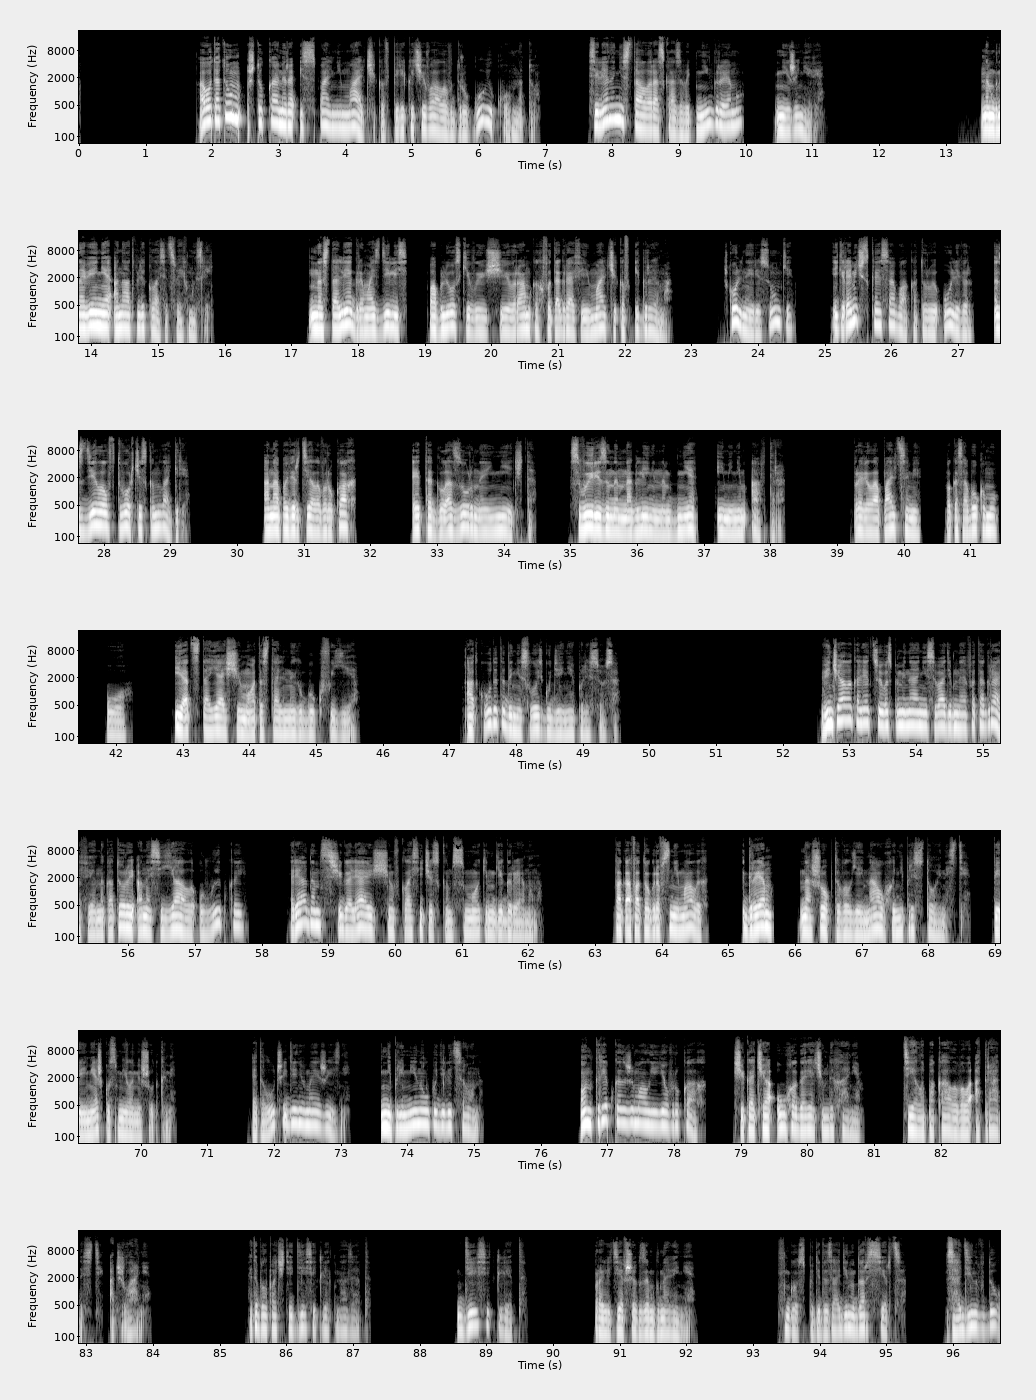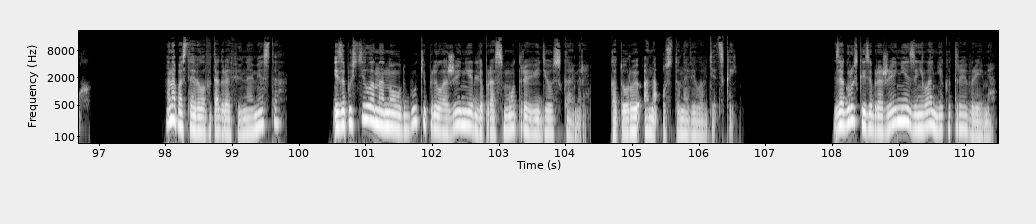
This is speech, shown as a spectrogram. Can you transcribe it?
А вот о том, что камера из спальни мальчиков перекочевала в другую комнату, Селена не стала рассказывать ни Грэму, ни Женеве. На мгновение она отвлеклась от своих мыслей. На столе громоздились поблескивающие в рамках фотографии мальчиков и Грэма, школьные рисунки и керамическая сова, которую Оливер сделал в творческом лагере. Она повертела в руках это глазурное нечто с вырезанным на глиняном дне именем автора. Провела пальцами по кособокому «О» и отстоящему от остальных букв «Е». Откуда-то донеслось гудение пылесоса. Венчала коллекцию воспоминаний свадебная фотография, на которой она сияла улыбкой рядом с щеголяющим в классическом смокинге Грэмом. Пока фотограф снимал их, Грэм нашептывал ей на ухо непристойности, перемешку с милыми шутками. «Это лучший день в моей жизни», — не приминул поделиться он. Он крепко сжимал ее в руках, щекоча ухо горячим дыханием. Тело покалывало от радости, от желания. Это было почти десять лет назад. Десять лет, пролетевших за мгновение. Господи, да за один удар сердца, за один вдох. Она поставила фотографию на место и запустила на ноутбуке приложение для просмотра видео с камеры которую она установила в детской. Загрузка изображения заняла некоторое время.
